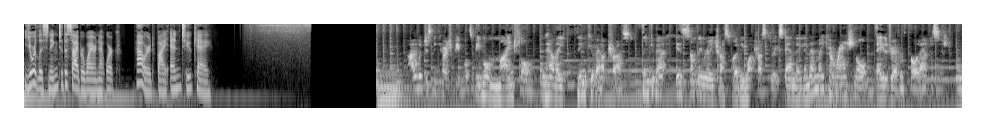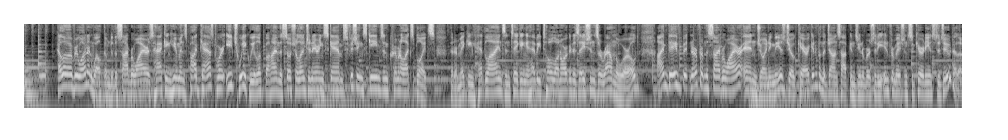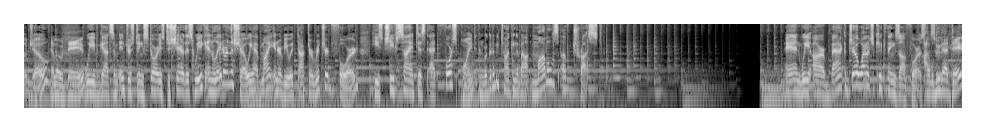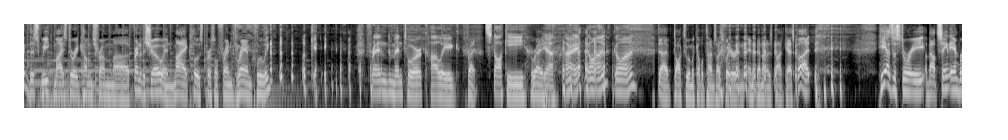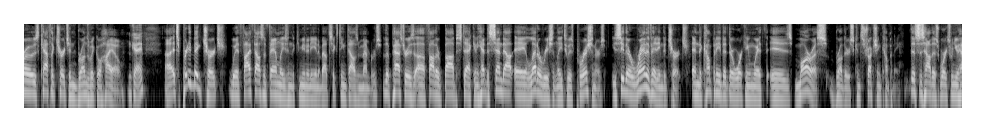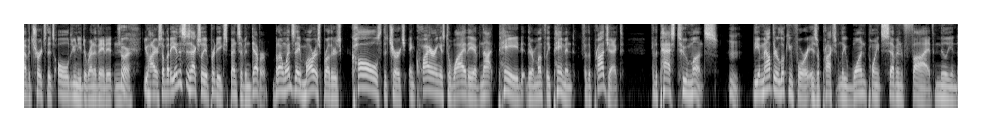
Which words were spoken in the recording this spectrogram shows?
You're listening to the Cyberwire Network, powered by N2K. I would just encourage people to be more mindful in how they think about trust. Think about is something really trustworthy? What trust are you extending? And then make a rational, data driven, thought out decision. Hello, everyone, and welcome to the CyberWire's Hacking Humans podcast, where each week we look behind the social engineering scams, phishing schemes, and criminal exploits that are making headlines and taking a heavy toll on organizations around the world. I'm Dave Bittner from the CyberWire, and joining me is Joe Carrigan from the Johns Hopkins University Information Security Institute. Hello, Joe. Hello, Dave. We've got some interesting stories to share this week, and later in the show, we have my interview with Dr. Richard Ford. He's chief scientist at ForcePoint, and we're going to be talking about models of trust. And we are back. Joe, why don't you kick things off for us? I will do that, Dave. This week, my story comes from a friend of the show and my close personal friend, Graham Cluley. okay. friend, mentor, colleague, right? Stalky, right? Yeah. All right. Go on. Go on. I've talked to him a couple times on Twitter and, and been on his podcast, but he has a story about St. Ambrose Catholic Church in Brunswick, Ohio. Okay. Uh, it's a pretty big church with 5,000 families in the community and about 16,000 members. The pastor is uh, Father Bob Stec, and he had to send out a letter recently to his parishioners. You see, they're renovating the church, and the company that they're working with is Morris Brothers Construction Company. This is how this works. When you have a church that's old, you need to renovate it, and sure. you hire somebody. And this is actually a pretty expensive endeavor. But on Wednesday, Morris Brothers calls the church inquiring as to why they have not paid their monthly payment for the project for the past two months. The amount they're looking for is approximately $1.75 million.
